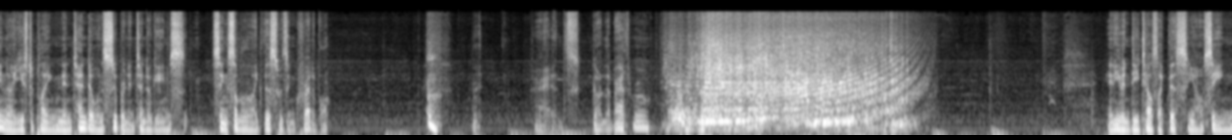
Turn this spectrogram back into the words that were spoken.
you know, used to playing Nintendo and Super Nintendo games. Seeing something like this was incredible. Alright, let's go to the bathroom. And even details like this, you know, seeing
